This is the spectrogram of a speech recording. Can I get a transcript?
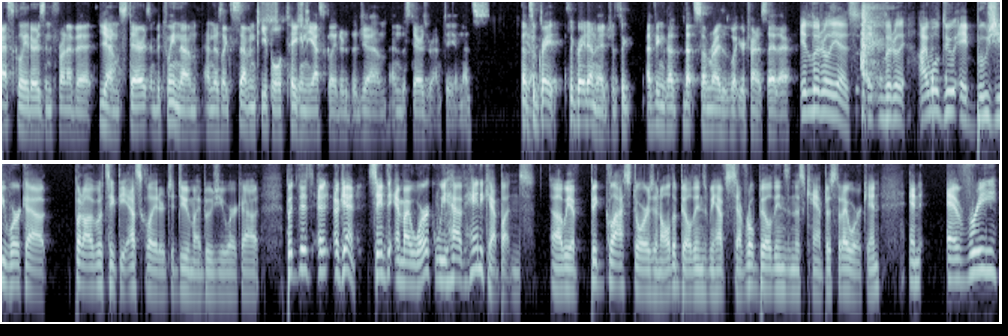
escalators in front of it Yeah. and stairs in between them, and there's like seven people taking the escalator to the gym, and the stairs are empty, and that's that's Yeah. a great it's a great image. It's a I think that that summarizes what you're trying to say there. it literally is. It literally, I will do a bougie workout, but I will take the escalator to do my bougie workout. But this again, same thing. At my work, we have handicap buttons. Uh, we have big glass doors in all the buildings. We have several buildings in this campus that I work in, and every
